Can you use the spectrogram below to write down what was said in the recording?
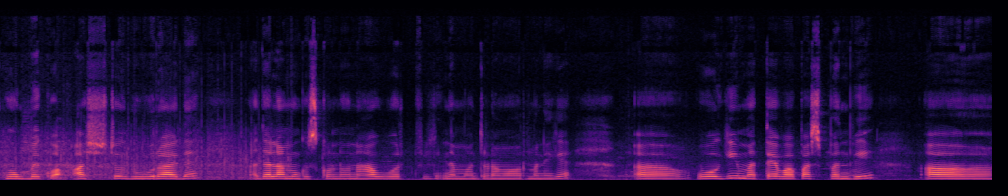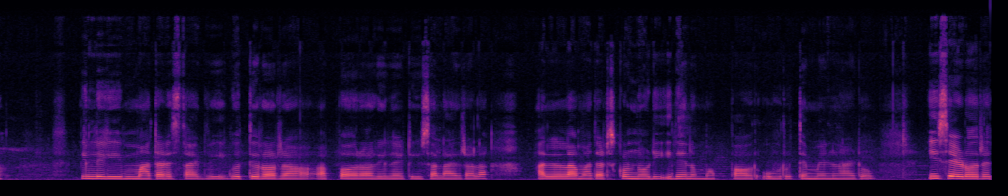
ಹೋಗಬೇಕು. ಅಷ್ಟು ದೂರ ಇದೆ. ಅದೆಲ್ಲ ಮುಗಿಸ್ಕೊಂಡು ನಾವು ಹೋಗಿ ನಮ್ಮ ದೊಡ್ಡಮ್ಮ ಅವ್ರ ಮನೆಗೆ. ಹೋಗಿ ಮತ್ತೆ ವಾಪಸ್ ಬಂದ್ವಿ. ಇಲ್ಲಿ ಮಾತಾಡಿಸ್ತಾ ಇದ್ವಿ. ಗೊತ್ತಿರೋರ ಅಪ್ಪ ಅವರ ರಿಲೇಟಿವ್ಸ್ ಎಲ್ಲ ಇದ್ರಲ್ಲ ಅಲ್ಲೆಲ್ಲ ಮಾತಾಡ್ಸ್ಕೊಂಡು ನೋಡಿ, ಇದೇ ನಮ್ಮ ಅಪ್ಪ ಅವ್ರ ಊರು ತಮಿಳ್ನಾಡು. ಈ ಸೈಡ್ ಹೋದರೆ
